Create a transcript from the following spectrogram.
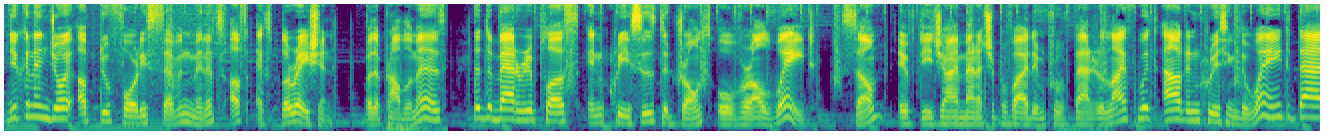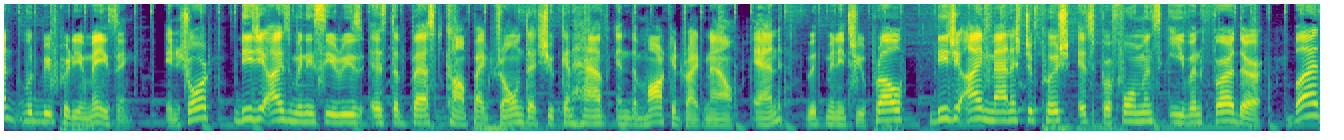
you can enjoy up to 47 minutes of exploration. But the problem is that the Battery Plus increases the drone's overall weight. So, if DJI managed to provide improved battery life without increasing the weight, that would be pretty amazing. In short, DJI's Mini series is the best compact drone that you can have in the market right now. And with Mini 3 Pro, DJI managed to push its performance even further. But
